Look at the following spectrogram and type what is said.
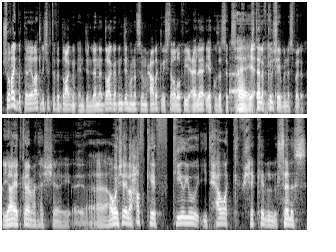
شو رأيك بالتغييرات اللي شفتها في ال Dragon Engine لأن ال Dragon Engine هو نفس المحرك اللي اشتغلوا فيه على ياكوزا 6 آه، اختلف كل شيء بالنسبة لك. يا يتكلم عن هالشيء. آه، أول شيء لاحظت كيف كيريو يتحرك بشكل سلس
